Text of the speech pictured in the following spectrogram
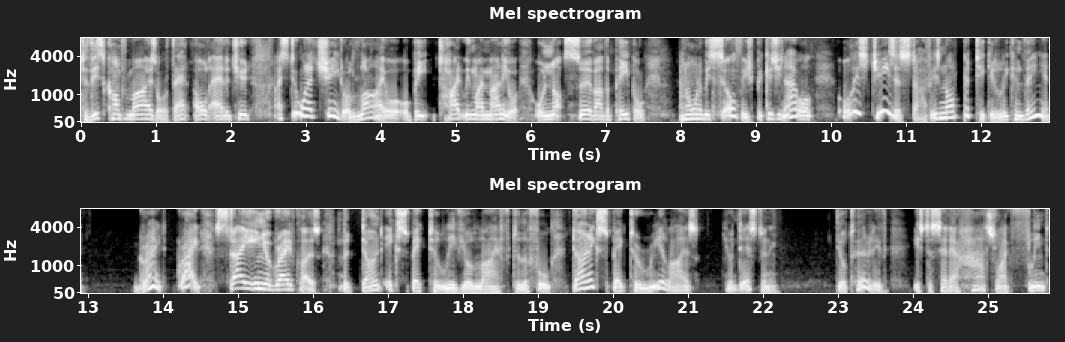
to this compromise or that old attitude. I still want to cheat or lie or, or be tight with my money or, or not serve other people and I want to be selfish because you know all all this Jesus stuff is not particularly convenient. Great, great. Stay in your grave clothes, but don't expect to live your life to the full. Don't expect to realize your destiny. The alternative is to set our hearts like flint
